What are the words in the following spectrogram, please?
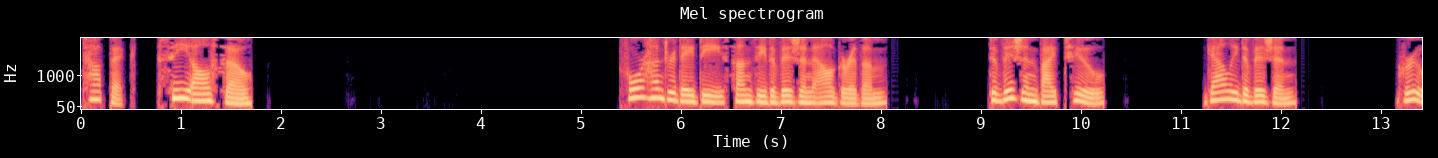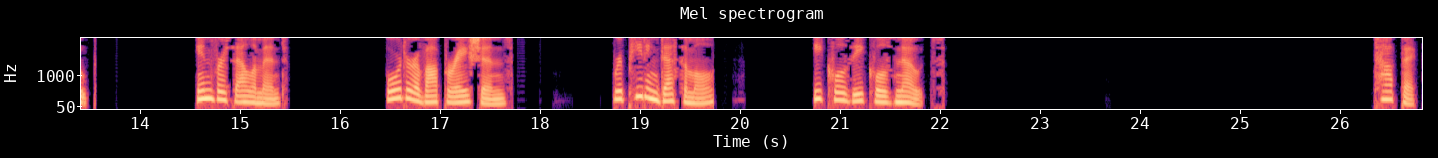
Topic. See also. 400 AD Sunzi division algorithm. Division by 2 Galley division. Group. Inverse element Order of operations Repeating decimal equals equals notes. Topic.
